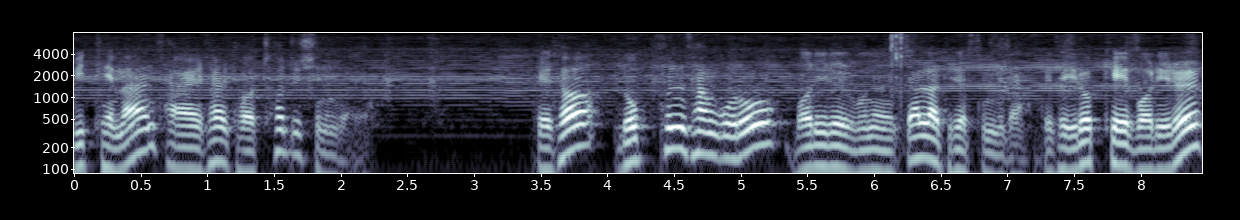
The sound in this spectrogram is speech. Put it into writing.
밑에만 살살 더 쳐주시는 거예요. 그래서 높은 상고로 머리를 오늘 잘라 드렸습니다. 그래서 이렇게 머리를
